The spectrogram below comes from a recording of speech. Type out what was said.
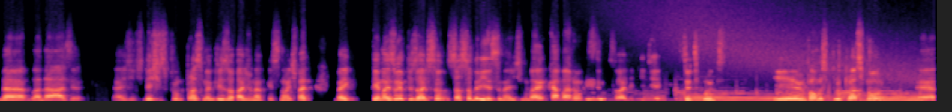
da, lá da Ásia. A gente deixa isso para um próximo episódio, né? Porque senão a gente vai, vai ter mais um episódio so, só sobre isso, né? A gente não vai acabar nunca esse episódio aqui de street food. E vamos para o próximo, é,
